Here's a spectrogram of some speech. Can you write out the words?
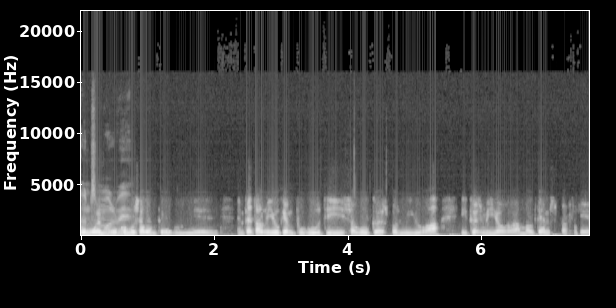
Doncs com, molt bé. Com ho sabem fer. Hem fet el millor que hem pogut i segur que es pot millorar i que es millorarà amb el temps perquè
